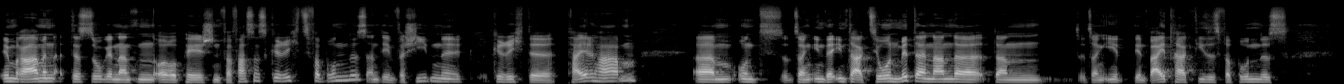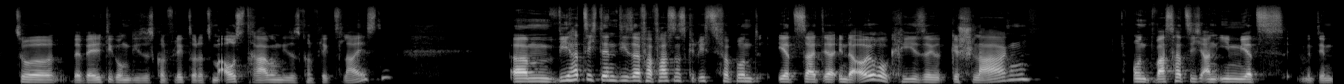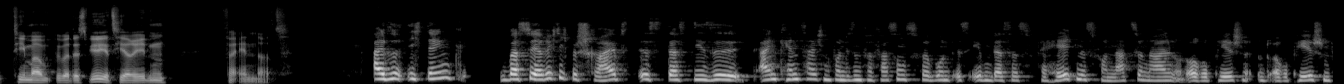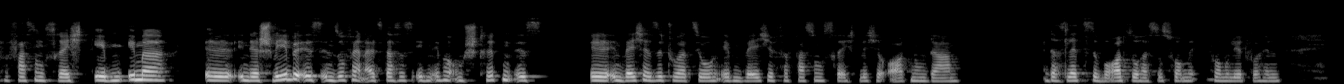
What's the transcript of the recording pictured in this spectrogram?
im Rahmen des sogenannten Europäischen Verfassungsgerichtsverbundes, an dem verschiedene Gerichte teilhaben ähm, und sozusagen in der Interaktion miteinander dann sozusagen den Beitrag dieses Verbundes zur Bewältigung dieses Konflikts oder zum Austragung dieses Konflikts leisten. Ähm, wie hat sich denn dieser Verfassungsgerichtsverbund jetzt seit der, in der Euro-Krise geschlagen? Und was hat sich an ihm jetzt mit dem Thema, über das wir jetzt hier reden, verändert? Also ich denke, was du ja richtig beschreibst, ist, dass diese ein Kennzeichen von diesem Verfassungsverbund ist eben, dass das Verhältnis von nationalen und europäischen und europäischem Verfassungsrecht eben immer äh, in der Schwebe ist, insofern als dass es eben immer umstritten ist, äh, in welcher Situation eben welche verfassungsrechtliche Ordnung da das letzte Wort, so hast du es formuliert vorhin,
